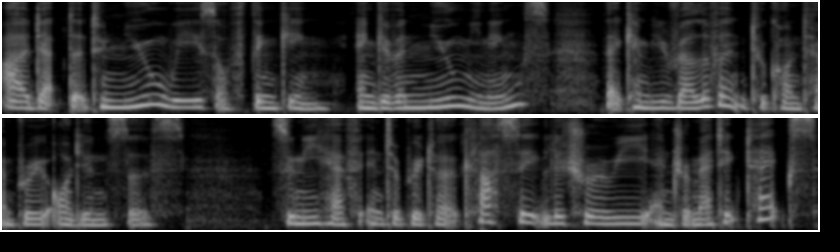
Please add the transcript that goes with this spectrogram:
are adapted to new ways of thinking and given new meanings that can be relevant to contemporary audiences. Zuni have interpreted classic literary and dramatic texts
